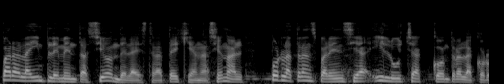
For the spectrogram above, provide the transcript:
para la implementación de la Estrategia Nacional por la Transparencia y Lucha contra la Corrupción.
